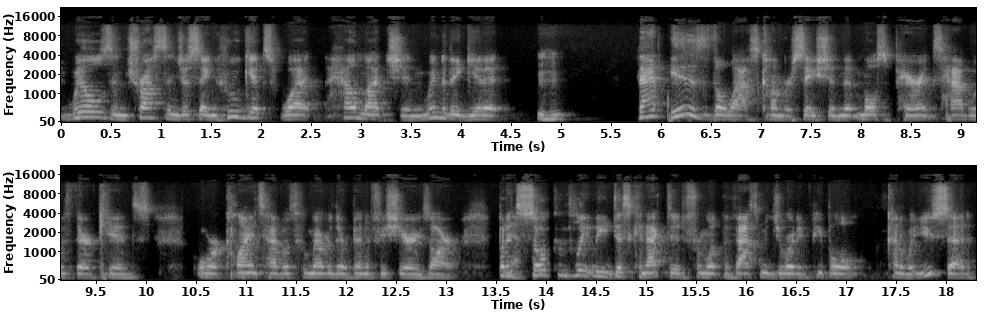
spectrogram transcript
wills and trusts and just saying who gets what how much and when do they get it mm-hmm that is the last conversation that most parents have with their kids or clients have with whomever their beneficiaries are. But yeah. it's so completely disconnected from what the vast majority of people, kind of what you said,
